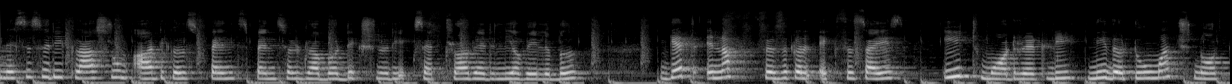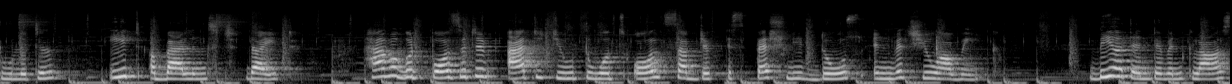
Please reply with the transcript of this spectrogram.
necessary classroom articles, pens, pencil, rubber, dictionary, etc. readily available. Get enough physical exercise. Eat moderately, neither too much nor too little. Eat a balanced diet. Have a good positive attitude towards all subjects, especially those in which you are weak. Be attentive in class.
